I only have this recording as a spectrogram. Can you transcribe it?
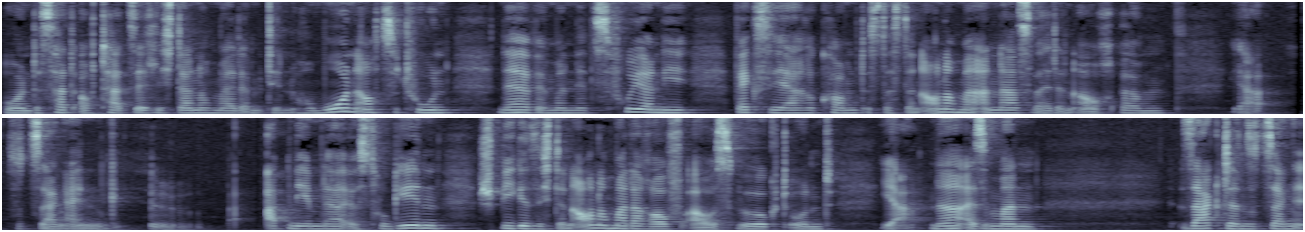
Und das hat auch tatsächlich dann nochmal mit den Hormonen auch zu tun. Ne, wenn man jetzt früher in die Wechseljahre kommt, ist das dann auch nochmal anders, weil dann auch ähm, ja, sozusagen ein äh, abnehmender Östrogenspiegel sich dann auch nochmal darauf auswirkt. Und ja, ne, also man sagt dann sozusagen,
